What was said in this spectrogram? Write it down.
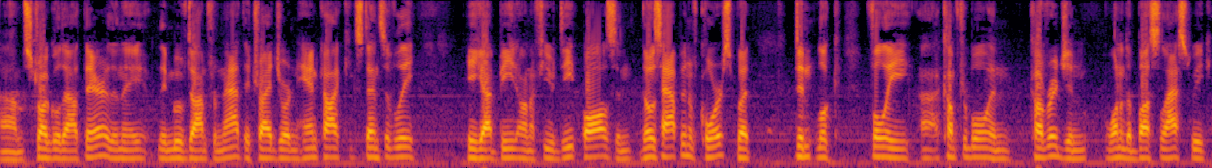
um, struggled out there. Then they, they moved on from that. They tried Jordan Hancock extensively. He got beat on a few deep balls, and those happen, of course, but didn't look fully uh, comfortable in coverage. And one of the busts last week,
